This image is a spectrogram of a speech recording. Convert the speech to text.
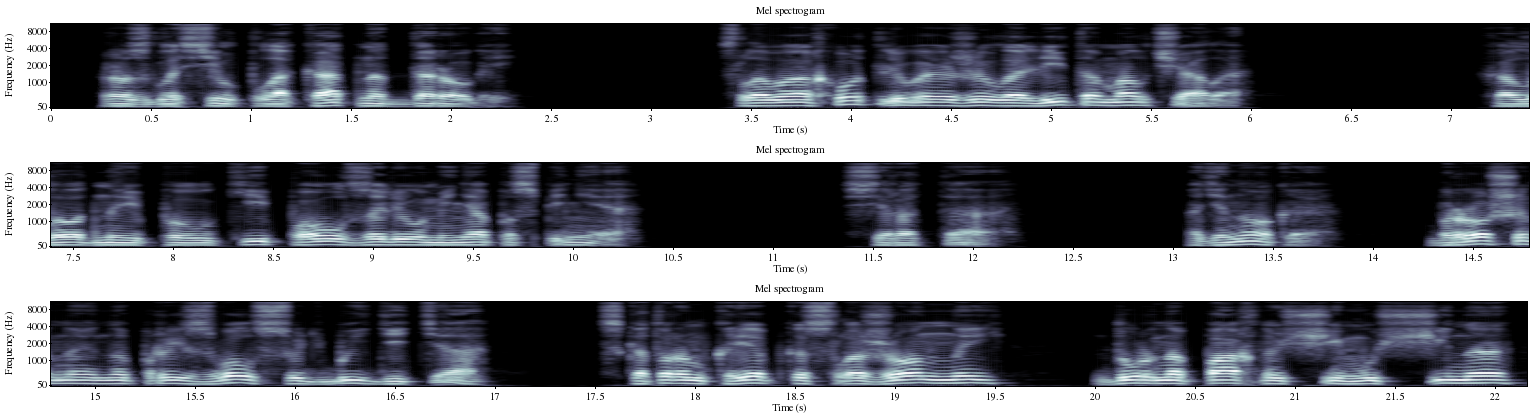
— провозгласил плакат над дорогой. Словоохотливая же Лолита молчала. Холодные пауки ползали у меня по спине. Сирота, одинокая, брошенное на произвол судьбы дитя, с которым крепко сложенный, дурно пахнущий мужчина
